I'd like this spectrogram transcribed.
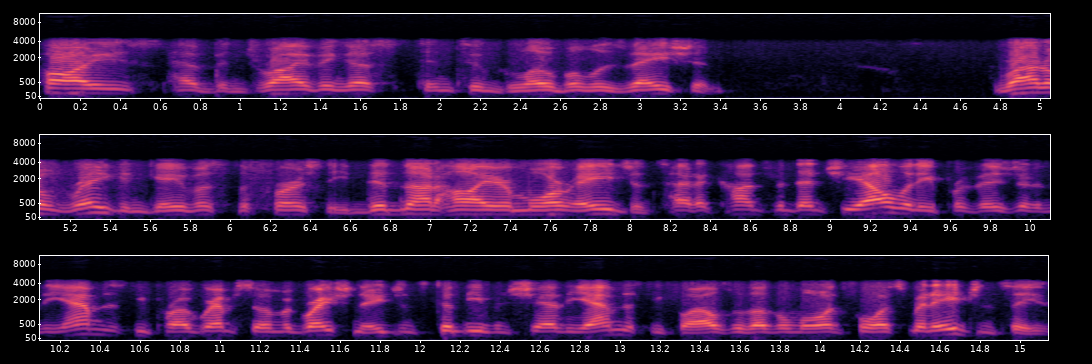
parties have been driving us into globalization. Ronald Reagan gave us the first. He did not hire more agents, had a confidentiality provision in the amnesty program so immigration agents couldn't even share the amnesty files with other law enforcement agencies.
